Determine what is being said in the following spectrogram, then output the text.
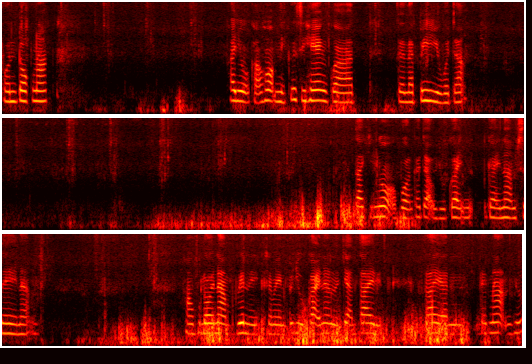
ฝนตกหนักพายุเขาหอบนี่คือสิแห้งกว่าแต่ละปีอยู่ว่าจ๊ะตาขี้งาะบ่อนเขาเจ้าอยู่ใกล้ใกล้น้ำเซ่น้ำเฮาผู้ลอยน้ำเป็นนี่เขมรไปอยู่ใกล้นั่นน่ะจานใต้ใต้อันเล็กน้ำอยู่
